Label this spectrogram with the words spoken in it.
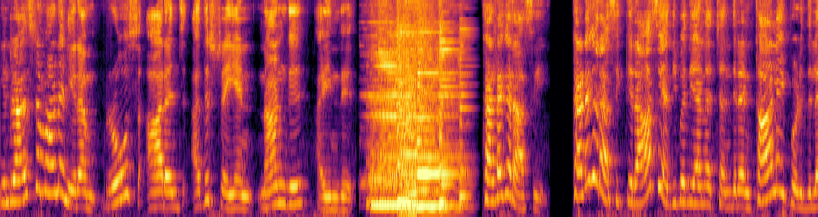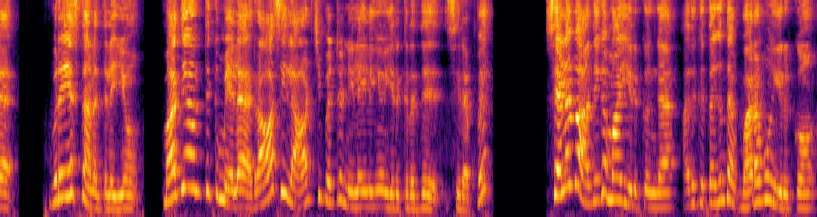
இன்று அதிர்ஷ்டமான நிறம் ரோஸ் ஆரஞ்சு அதிர்ஷ்டயன் நான்கு ஐந்து. கடகராசி. கடகராசிக்கு ராசி அதிபதியான சந்திரன் காலை பொழுதுல விரயஸ்தானத்திலையும் மத்தியானத்துக்கு மேல ராசியில ஆட்சி பெற்ற நிலையிலையும் இருக்கிறது. சிறப்பு. செலவு அதிகமாக இருக்குங்க. அதுக்கு தகுந்த வரவும் இருக்கும்.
